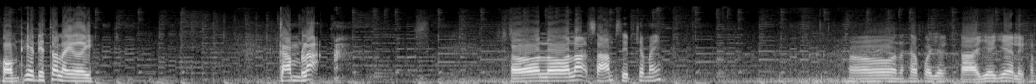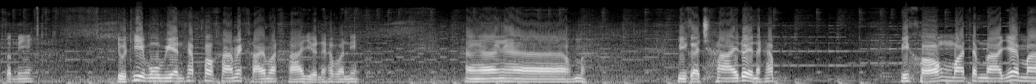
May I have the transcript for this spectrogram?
หอมเทศนี่เท่าไหร่เอ่ยกำละเออโลละสามสิบใช่ไหมอ๋อนะครับก็ยังขายเยอะๆเลยครับตอนนี้ อยู่ที่วงเวียนครับพ่อค้าแม่ขายมาขายอยู่นะครับวันนี้ทางเอ่อมีกระชายด้วยนะครับ มีของมาจำหน่ายเยอะมา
